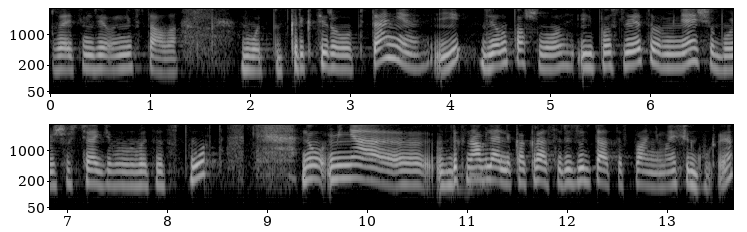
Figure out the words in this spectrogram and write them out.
за этим делом не встала. Вот, подкорректировала питание, и дело пошло. И после этого меня еще больше втягивало в этот спорт. Но меня э, вдохновляли как раз результаты в плане моей фигуры.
